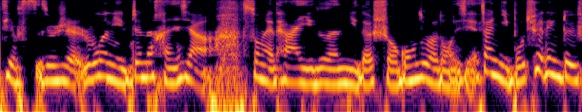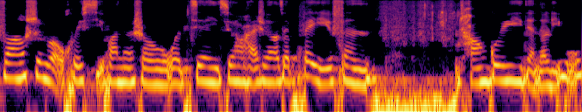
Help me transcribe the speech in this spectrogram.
tips，就是如果你真的很想送给他一个你的手工做的东西，在你不确定对方是否会喜欢的时候，我建议最好还是要再备一份。常规一点的礼物，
